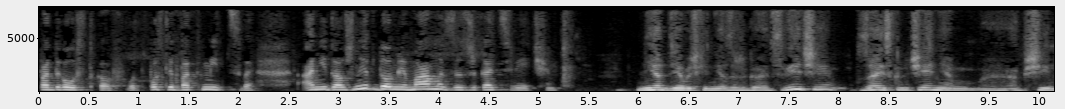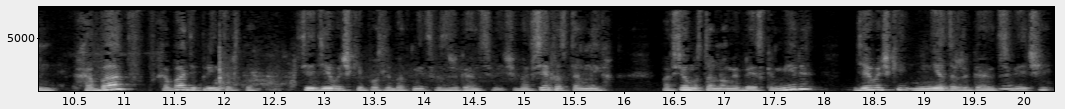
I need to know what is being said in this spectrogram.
подростков, вот после батмицвы. Они должны в доме мамы зажигать свечи? Нет, девочки не зажигают свечи, за исключением э, общин Хабад. В Хабаде принято, что все девочки после батмитсвы зажигают свечи. Во всех остальных, во всем остальном еврейском мире девочки не зажигают свечи,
